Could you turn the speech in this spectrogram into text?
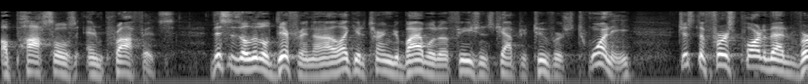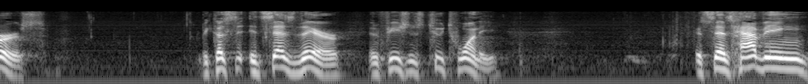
apostles and prophets. This is a little different, and I'd like you to turn your Bible to Ephesians chapter 2, verse 20. Just the first part of that verse, because it says there in Ephesians 2:20, it says, having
